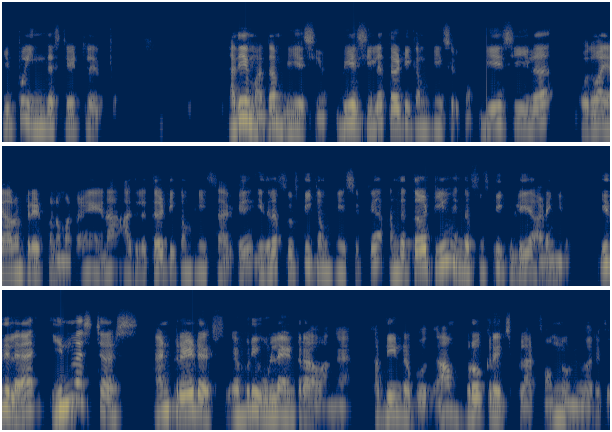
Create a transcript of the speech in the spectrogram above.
இப்போ இந்த ஸ்டேட்ல இருக்கு. அதே மாதிரி தான் பிஎஸ்சியும் பிஎஸ்சியில தேர்ட்டி கம்பெனிஸ் இருக்கும். பிஎஸ்சியில பொதுவாக யாரும் ட்ரேட் பண்ண மாட்டாங்க. ஏன்னா அதுல தேர்ட்டி கம்பெனிஸ் தான் இருக்கு. இதுல ஃபிஃப்டி கம்பெனிஸ் இருக்கு. அந்த தேர்ட்டியும் இந்த ஃபிஃப்டிக்குள்ளேயே அடங்கிடும். இதுல இன்வெஸ்டர்ஸ் அண்ட் ட்ரேடர்ஸ் எப்படி உள்ள என்டர் ஆவாங்க? அப்படின்ற போது தான் புரோக்கரேஜ் பிளாட்ஃபார்ம்னு ஒன்று வருது.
